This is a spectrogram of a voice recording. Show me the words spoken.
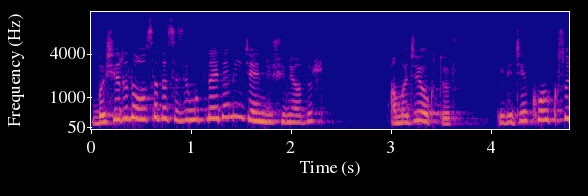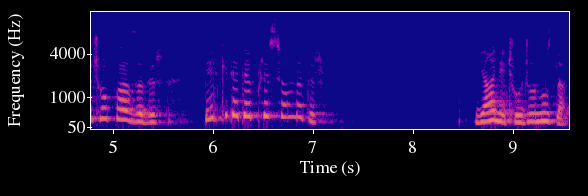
başarılı olsa da sizi mutlu edemeyeceğini düşünüyordur. Amacı yoktur. Gelecek korkusu çok fazladır. Belki de depresyondadır. Yani çocuğunuzla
